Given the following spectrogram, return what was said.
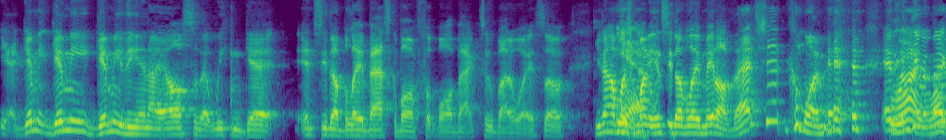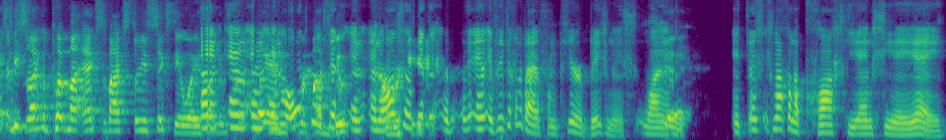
yeah. Give me, give me, give me the NIL so that we can get NCAA basketball and football back too. By the way, so you know how much yeah. money NCAA made off that shit? Come on, man, and, right, give it back to me so I can put my Xbox 360 away. So and, and, and, and also, and, and also if you're talking about it from pure business, like yeah. it, it's not going to cost the NCAA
